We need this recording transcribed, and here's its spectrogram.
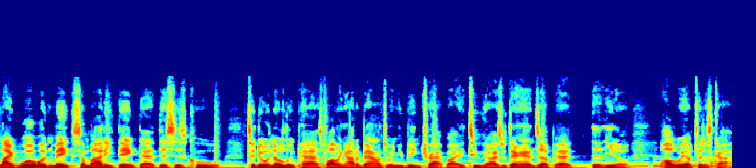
Like, what would make somebody think that this is cool to do a no look pass falling out of bounds when you're being trapped by two guys with their hands up at the, you know, all the way up to the sky?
